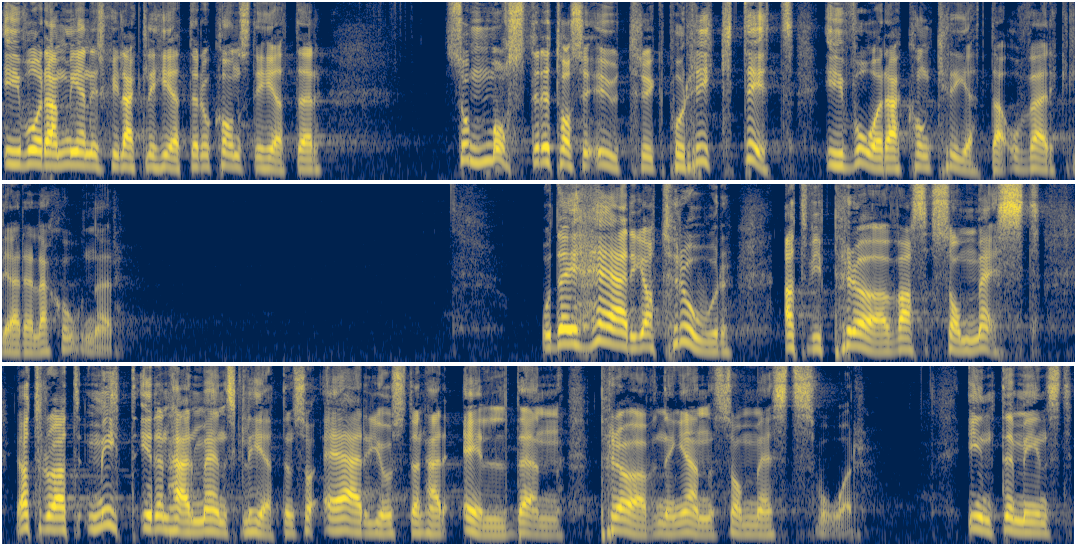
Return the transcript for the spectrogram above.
i våra meningsskiljaktigheter och konstigheter, så måste det ta sig uttryck på riktigt i våra konkreta och verkliga relationer. Och det är här jag tror att vi prövas som mest. Jag tror att mitt i den här mänskligheten så är just den här elden, prövningen, som mest svår. Inte minst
